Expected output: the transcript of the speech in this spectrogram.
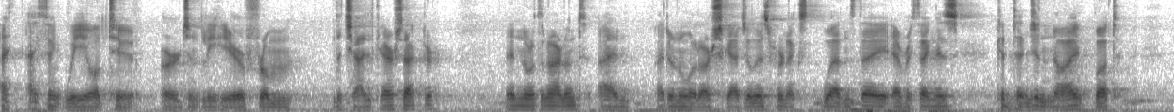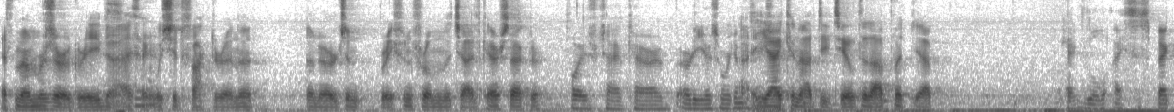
I, I think we ought to urgently hear from the childcare sector in Northern Ireland. And I don't know what our schedule is for next Wednesday. Everything is contingent now, but if members are agreed, I think we should factor in a, an urgent briefing from the childcare sector. Employers for Childcare Early Years Uh, Organisation. yeah, I can add detail to that, but yeah, Okay, well, I suspect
